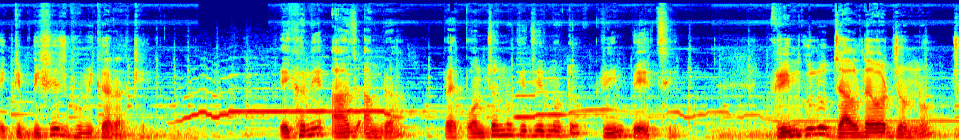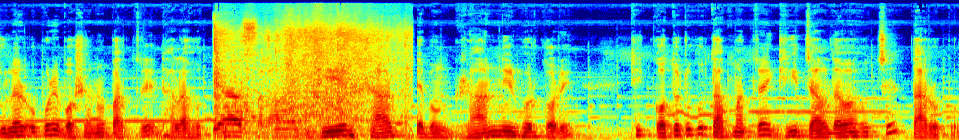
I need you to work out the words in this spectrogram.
একটি বিশেষ ভূমিকা রাখে। এখানে আজ আমরা প্রায় পঞ্চান্ন কেজির মতো ক্রিম পেয়েছি। ক্রিমগুলো জাল দেওয়ার জন্য চুলার উপরে বসানো পাত্রে ঢালা হচ্ছে ঘিয়ের স্বাদ এবং ঘ্রাণ নির্ভর করে ঠিক কতটুকু তাপমাত্রায় ঘি জাল দেওয়া হচ্ছে তার উপর।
